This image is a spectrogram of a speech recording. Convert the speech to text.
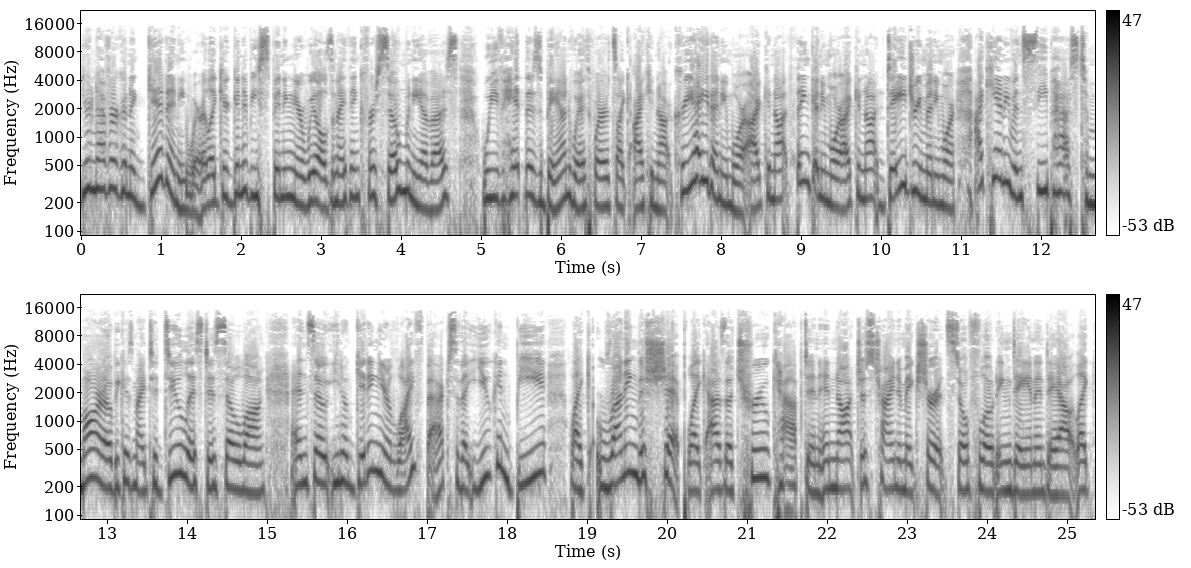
you're never going to get anywhere. Like you're going to be spinning your wheels. And I think for so many of us, we've hit this bandwidth where it's like, I cannot create anymore. I cannot think anymore. I cannot daydream anymore. I can't even see past tomorrow because my to-do list is so long. And so, you know, getting your life back so that you can be like running the ship, like as a true captain and not just trying to make sure it's still floating day in and day out. Like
